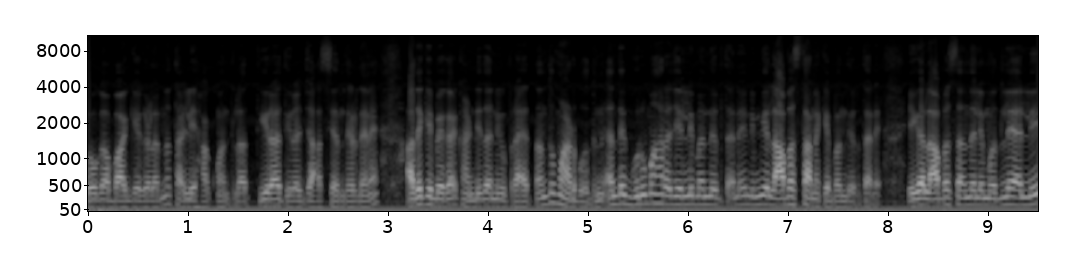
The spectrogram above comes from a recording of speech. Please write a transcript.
ಯೋಗ ಭಾಗ್ಯಗಳನ್ನು ತಳ್ಳಿ ಹಾಕುವಂತಿಲ್ಲ. ತೀರಾ ತೀರಾ ಜಾಸ್ತಿ ಅಂತ ಹೇಳ್ತೇನೆ ಅದಕ್ಕೆ ಬೇಕಾಗಿ ಖಂಡಿತ ನೀವು ಪ್ರಯತ್ನ ಅಂತೂ ಮಾಡ್ಬೋದು. ಅಂದರೆ ಗುರು ಮಹಾರಾಜ ಎಲ್ಲಿ ಬಂದಿರ್ತಾನೆ? ನಿಮಗೆ ಲಾಭಸ್ಥಾನಕ್ಕೆ ಬಂದಿರ್ತಾನೆ. ಈಗ ಲಾಭಸ್ಥಾನದಲ್ಲಿ ಮೊದಲೇ ಅಲ್ಲಿ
